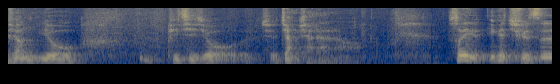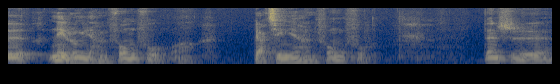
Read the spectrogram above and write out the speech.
好像又脾气就就降下来了啊。所以一个曲子内容也很丰富啊，表情也很丰富，但是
